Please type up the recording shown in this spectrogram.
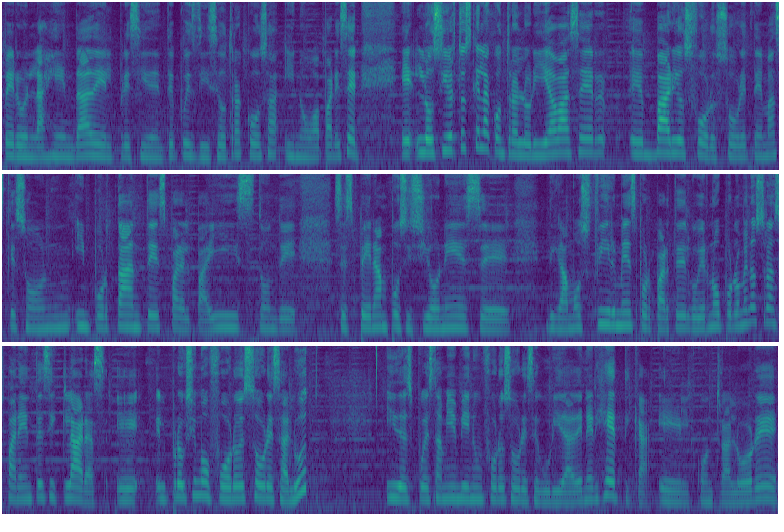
pero en la agenda del presidente pues dice otra cosa y no va a aparecer. Eh, lo cierto es que la Contraloría va a hacer eh, varios foros sobre temas que son importantes para el país, donde se esperan posiciones, eh, digamos, firmes por parte del gobierno, o por lo menos transparentes y claras. El próximo foro es sobre salud. Y después también viene un foro sobre seguridad energética. El contralor eh,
